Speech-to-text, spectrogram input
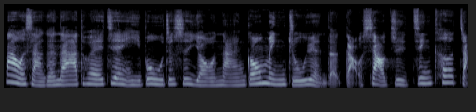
那我想跟大家推荐一部，就是由南宫民主演的搞笑剧《金科长》。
